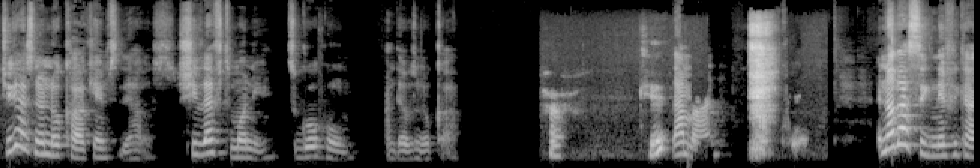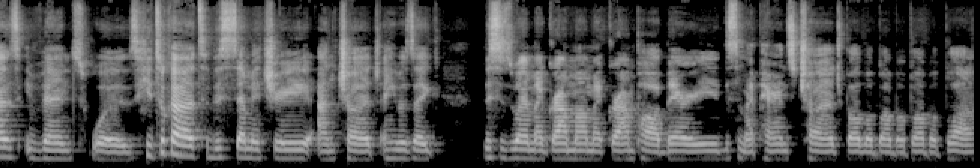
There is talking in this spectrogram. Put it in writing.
Do you guys know no car came to the house? She left money to go home, and there was no car. okay. That man. Cool. Another significant event was he took her to this cemetery and church, and he was like, "This is where my grandma, my grandpa are buried. This is my parents' church." Blah blah blah blah blah blah blah.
